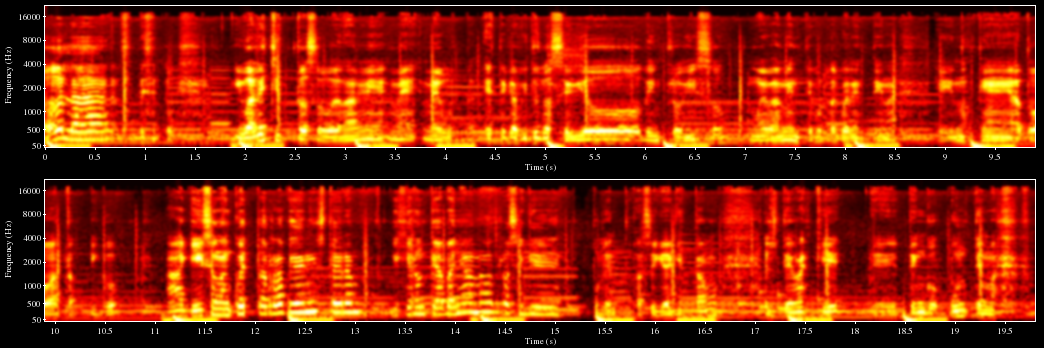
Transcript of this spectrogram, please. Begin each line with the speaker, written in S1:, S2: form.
S1: hola. Igual es chistoso, weón, a mí me, gusta. Este capítulo se dio de improviso nuevamente por la cuarentena, que nos tiene a todos hasta pico. Ah, que hice una encuesta rápida en Instagram, dijeron que apañaban a otro, así que pulento. Así que aquí estamos. El tema es que eh, tengo un tema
